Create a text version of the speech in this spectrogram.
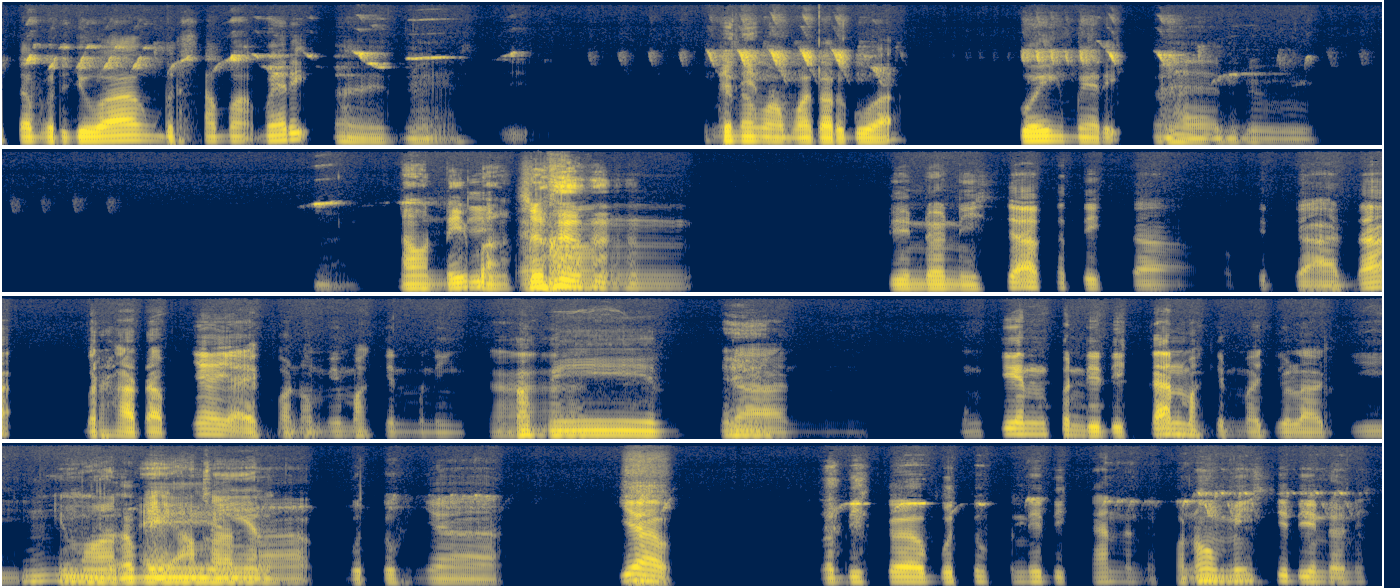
Kita berjuang bersama Mary. Nah, ini. Itu nama motor gua. Going Mary. Nah. Aduh. Naon deui Jadi Bang? di Indonesia ketika covid gak ada berharapnya ya ekonomi makin meningkat. Amin. Dan mungkin pendidikan makin maju lagi. Mm, Iman, eh, amin. amin. karena butuhnya ya lebih ke butuh pendidikan dan ekonomi sih di Indonesia.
